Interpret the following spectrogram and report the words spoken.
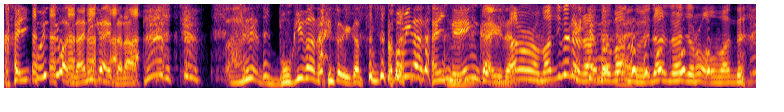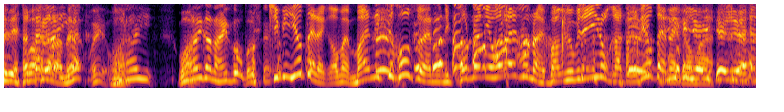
開口一番何か言ったら、あれ、ボケがないというか、ツッコミがないんで、ええん。かいみたいな。あの真面目なラジオ番組ララジオの番組でやったからね。笑い笑い、笑いがないぞと。君言ったやないか。お前毎日放送やのにこんなに笑えるない番組でいいのかとか言ったやないかおい前やいやいや、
